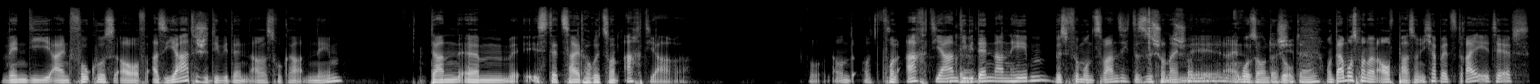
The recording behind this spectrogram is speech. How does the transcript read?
wenn die einen Fokus auf asiatische Dividendenaristokraten nehmen, dann ähm, ist der Zeithorizont acht Jahre. So, und, von acht Jahren Okay. Dividenden anheben bis 25, das ist schon ein, Schon äh, ein ein großer Unterschied, So. ja. Und da muss man dann aufpassen. Und ich habe jetzt drei ETFs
